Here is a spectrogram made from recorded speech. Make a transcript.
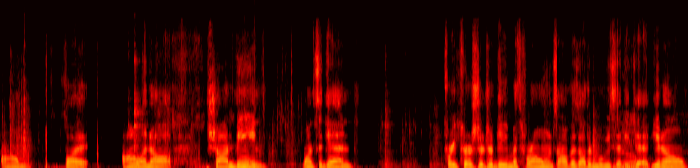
Um, but all in all, Sean Bean, once again, precursor to Game of Thrones, all of his other movies that Yep. he did. You know,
